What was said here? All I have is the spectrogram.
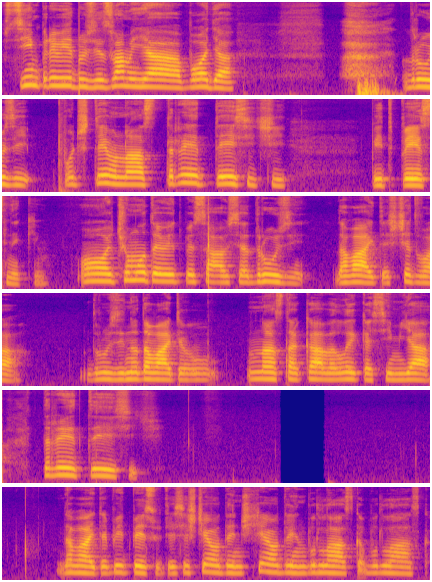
Всім привіт, друзі! З вами я, Бодя. Друзі, почти у нас 3 тисячі підписників. Ой, чому ти відписався, друзі? Давайте, ще два. Друзі, ну давайте. У нас така велика сім'я. 3 тисячі. Давайте, підписуйтесь. Ще один, ще один, будь ласка, будь ласка.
